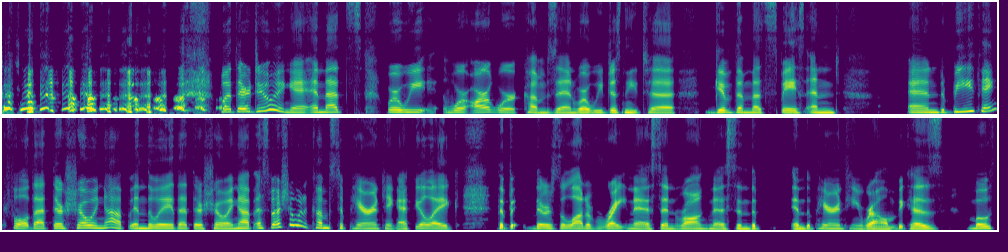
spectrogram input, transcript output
but they're doing it. And that's where we, where our work comes in, where we just need to give them that space and, and be thankful that they're showing up in the way that they're showing up especially when it comes to parenting i feel like the there's a lot of rightness and wrongness in the in the parenting realm because most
